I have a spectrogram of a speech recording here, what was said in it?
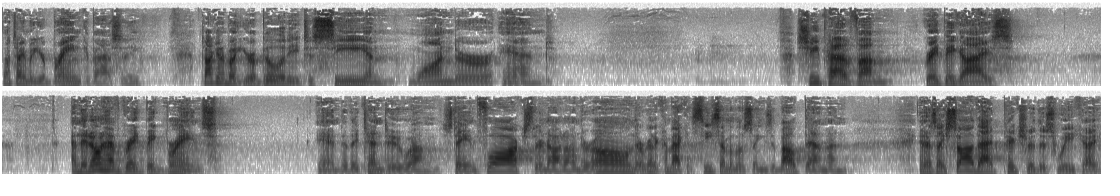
I'm not talking about your brain capacity. I'm talking about your ability to see and wander and. Sheep have um, great big eyes, and they don't have great big brains and they tend to um, stay in flocks. They're not on their own. They're going to come back and see some of those things about them. And, and as I saw that picture this week, I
